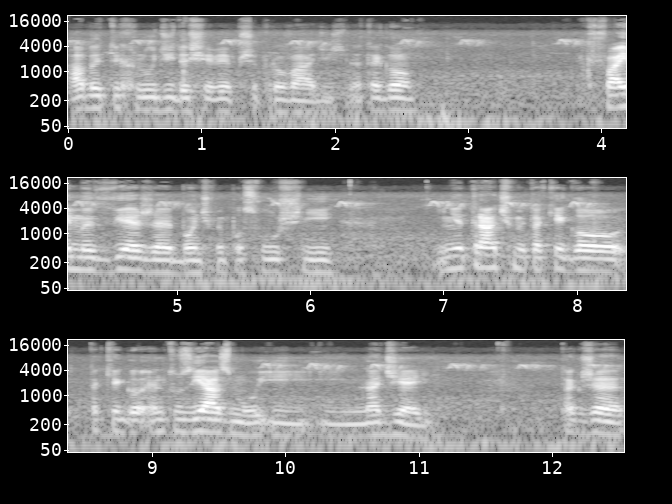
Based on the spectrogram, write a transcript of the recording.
aby tych ludzi do siebie przyprowadzić. Dlatego trwajmy w wierze, bądźmy posłuszni i nie traćmy takiego, takiego entuzjazmu i, i nadziei. Także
